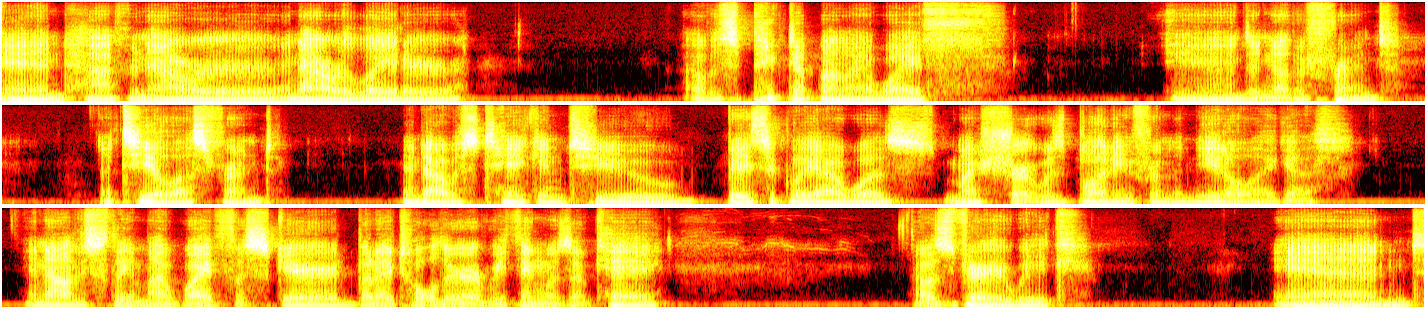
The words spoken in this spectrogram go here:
And half an hour, an hour later, I was picked up by my wife and another friend, a TLS friend, and I was taken to basically I was my shirt was bloody from the needle, I guess. And obviously my wife was scared, but I told her everything was okay. I was very weak. And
